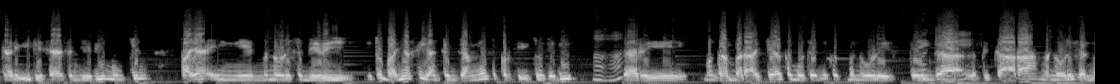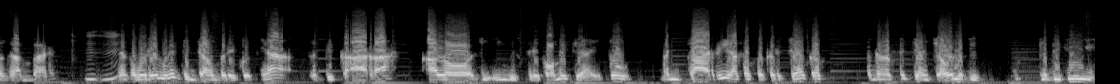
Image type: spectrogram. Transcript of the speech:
dari ide saya sendiri, mungkin saya ingin menulis sendiri. Itu banyak sih yang jenjangnya seperti itu. Jadi Uh-uh. dari menggambar aja kemudian ikut menulis sehingga Oke. lebih ke arah menulis dan menggambar. Mm-mm. Nah kemudian mungkin jenjang berikutnya lebih ke arah kalau di industri komik ya itu mencari atau bekerja ke penerbit yang jauh lebih lebih tinggi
